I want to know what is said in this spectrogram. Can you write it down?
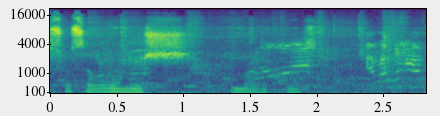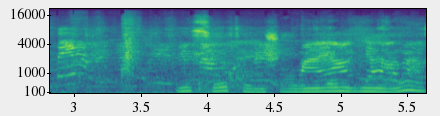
Öyle sosa bulanmış balıklar. Bunu suya koymuş abi neden bilmiyorum ama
